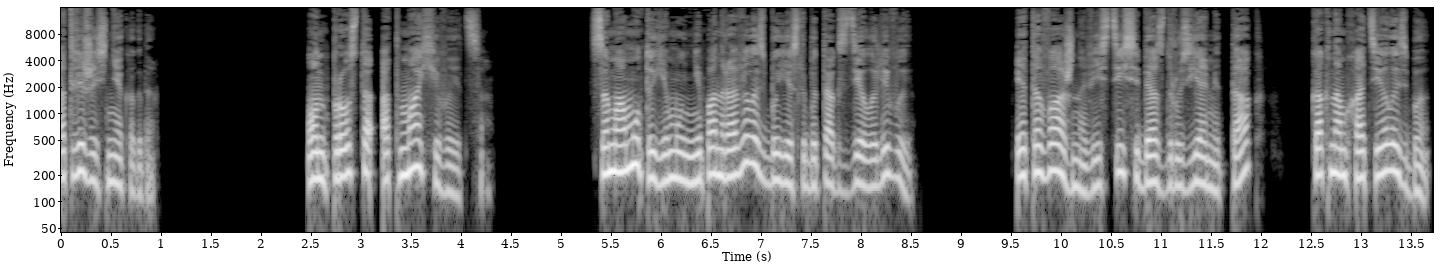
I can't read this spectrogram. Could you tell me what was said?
«отвяжись некогда». Он просто отмахивается. Самому-то ему не понравилось бы, если бы так сделали вы. Это важно — вести себя с друзьями так, как нам хотелось бы,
